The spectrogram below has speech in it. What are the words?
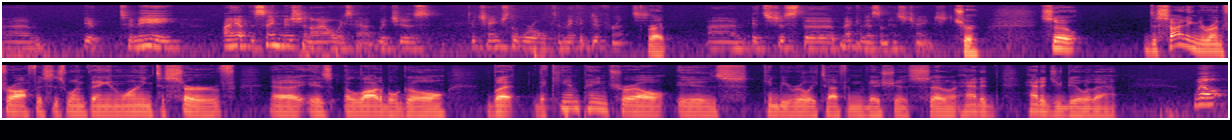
um, it, to me, I have the same mission I always had, which is to change the world, to make a difference. Right. Um, it's just the mechanism has changed. Sure. So, deciding to run for office is one thing, and wanting to serve uh, is a laudable goal. But the campaign trail is can be really tough and vicious. So, how did how did you deal with that? Well,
